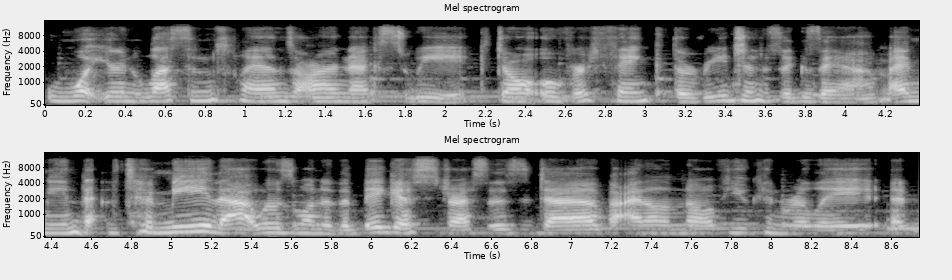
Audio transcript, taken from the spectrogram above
what your lessons plans are next week don't overthink the regents exam i mean that, to me that was one of the biggest stresses deb i don't know if you can relate and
